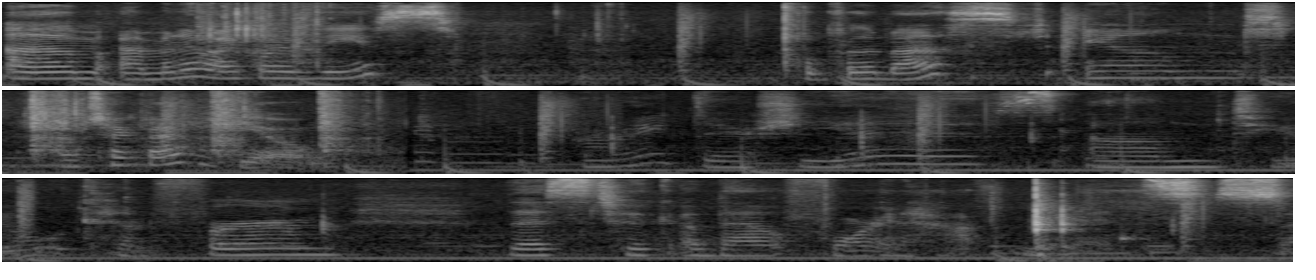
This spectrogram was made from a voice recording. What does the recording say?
Um, I'm gonna microwave these. Hope for the best, and I'll check back with you. Alright, there she is. Um, to confirm this took about four and a half minutes. So,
